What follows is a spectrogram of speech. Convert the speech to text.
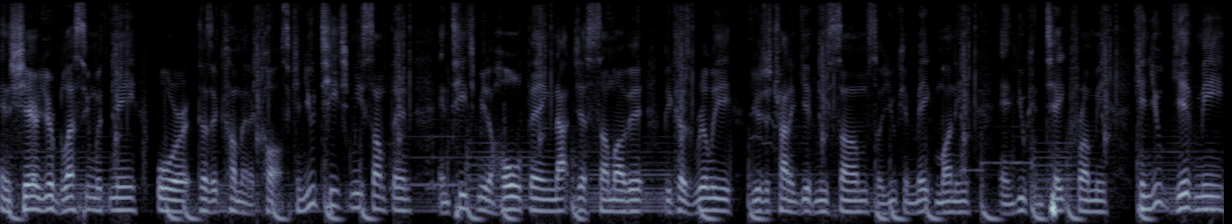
and share your blessing with me, or does it come at a cost? Can you teach me something and teach me the whole thing, not just some of it, because really you're just trying to give me some so you can make money and you can take from me? Can you give me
